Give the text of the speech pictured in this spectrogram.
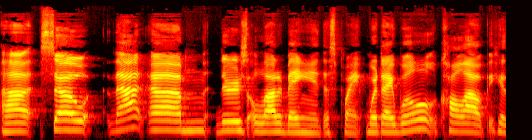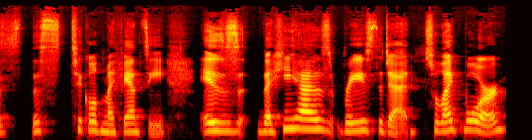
Uh, so that um, there's a lot of banging at this point. What I will call out because this tickled my fancy is that he has raised the dead. So like War,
